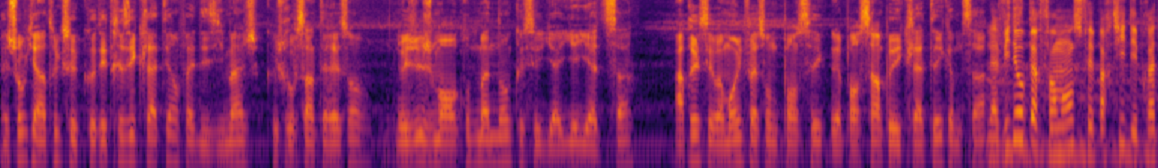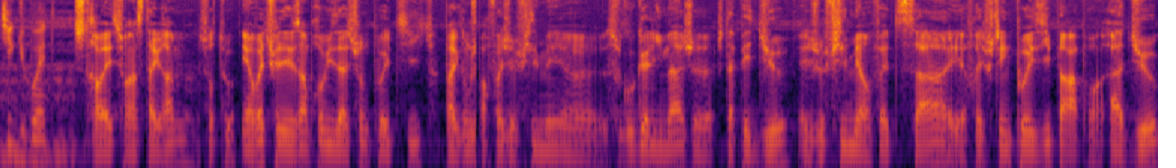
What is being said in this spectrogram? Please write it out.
Je trouve qu'il y a un truc, ce côté très éclaté en fait des images, que je trouve ça intéressant. Mais je, je me rends compte maintenant que c'est il y y a de ça. Après, c'est vraiment une façon de penser, de penser un peu éclatée comme ça. La vidéo performance fait partie des pratiques du poète. Je travaille sur Instagram surtout. Et en fait, je fais des improvisations de poétique. Par exemple, parfois, je filmais euh, sur Google Images, euh, je tapais Dieu et je filmais en fait ça. Et après, je faisais une poésie par rapport à Dieu.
